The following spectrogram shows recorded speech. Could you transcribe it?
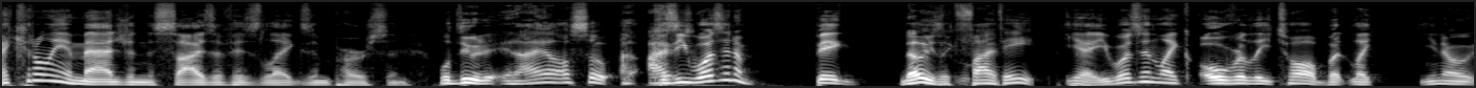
I can only imagine the size of his legs in person. well, dude, and I also I, Cuz he wasn't a big no, he's like five eight. Yeah, he wasn't like overly tall, but like, you know,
